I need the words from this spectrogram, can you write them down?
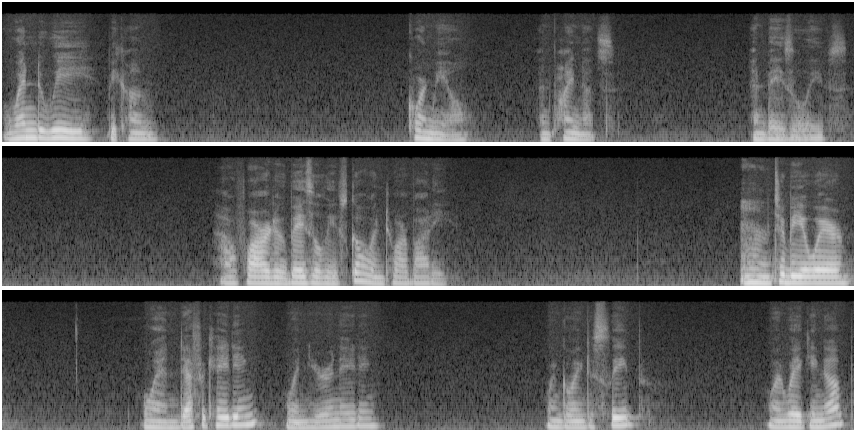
When do we become cornmeal and pine nuts and basil leaves? How far do basil leaves go into our body? to be aware when defecating, when urinating, when going to sleep, when waking up,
